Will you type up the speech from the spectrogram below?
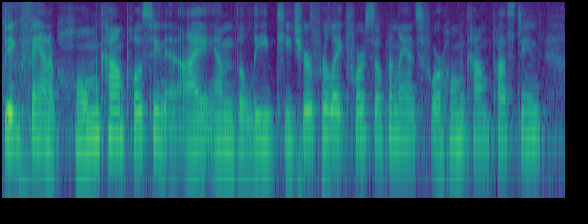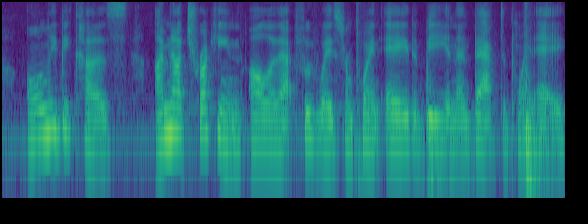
big fan of home composting, and I am the lead teacher for Lake Forest Open Lands for home composting, only because I'm not trucking all of that food waste from point A to B and then back to point A.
